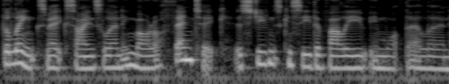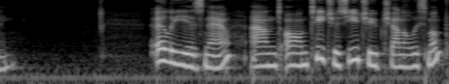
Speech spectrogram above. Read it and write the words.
the links make science learning more authentic as students can see the value in what they're learning early years now, and on Teacher's YouTube channel this month,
